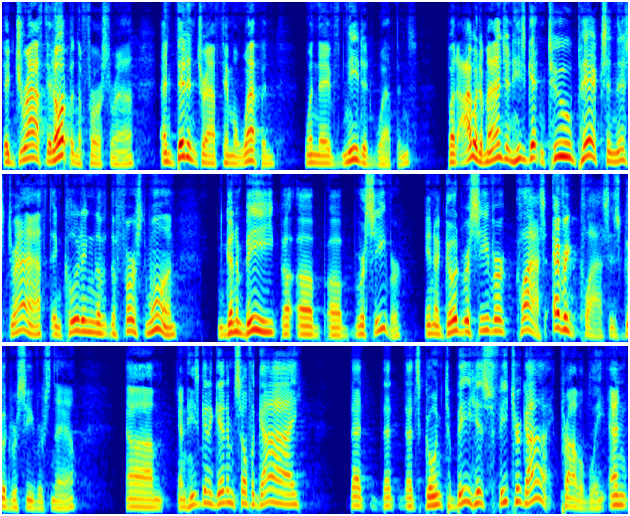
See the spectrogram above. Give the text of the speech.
They drafted up in the first round and didn't draft him a weapon when they've needed weapons. But I would imagine he's getting two picks in this draft, including the, the first one, going to be a, a, a receiver in a good receiver class. Every class is good receivers now. Um, and he's going to get himself a guy that that that's going to be his feature guy probably. And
